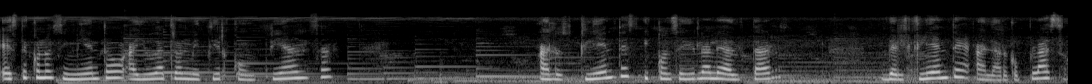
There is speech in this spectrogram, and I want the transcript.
Este conocimiento ayuda a transmitir confianza a los clientes y conseguir la lealtad del cliente a largo plazo.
